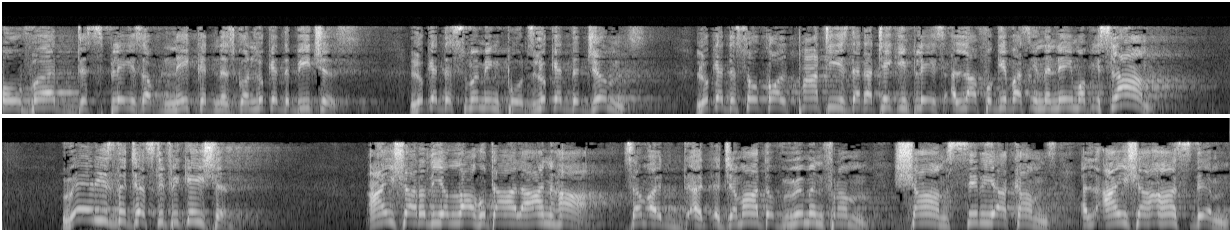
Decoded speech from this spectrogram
Overt displays of nakedness. Go and look at the beaches. Look at the swimming pools. Look at the gyms. Look at the so-called parties that are taking place. Allah forgive us in the name of Islam. Where is the justification? Aisha radiallahu ta'ala anha, some, a, a, a jamaat of women from Sham, Syria comes. Al Aisha asks them,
